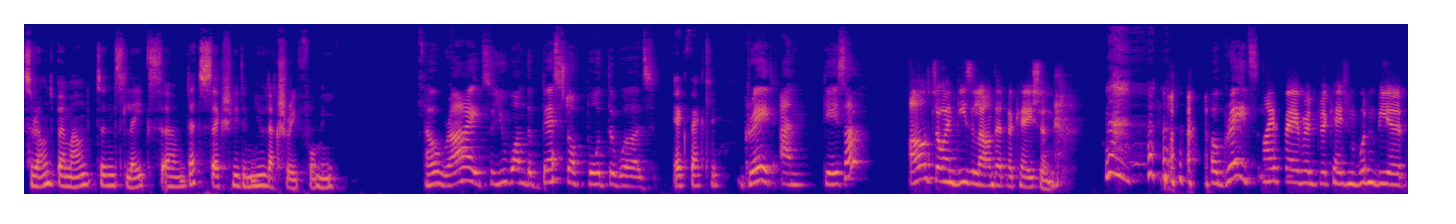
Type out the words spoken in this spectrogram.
surrounded by mountains, lakes. Um, that's actually the new luxury for me. All right. So you want the best of both the worlds. Exactly. Great. And Gesa? I'll join Gisela on that vacation. oh, great. My favorite vacation wouldn't be a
